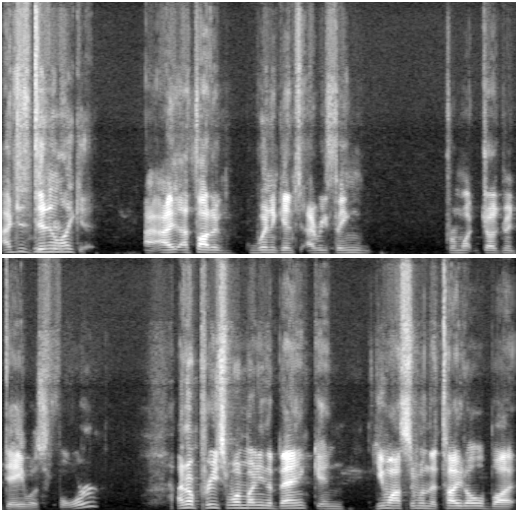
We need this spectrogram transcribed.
I just didn't okay. like it. I, I thought it went against everything from what Judgment Day was for. I know Priest won Money in the Bank and he wants to win the title, but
